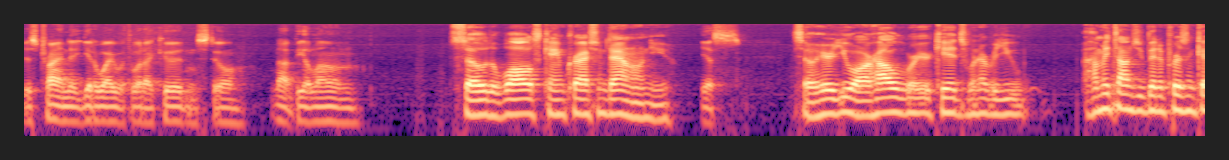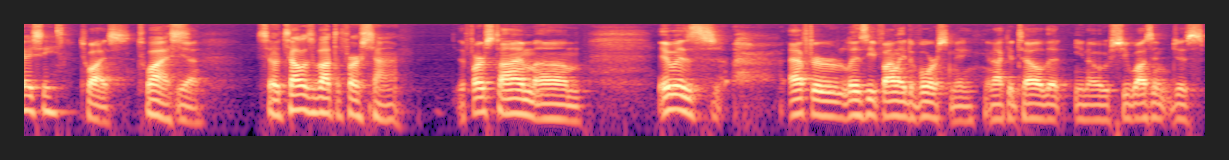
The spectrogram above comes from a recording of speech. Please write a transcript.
just trying to get away with what I could and still not be alone. So the walls came crashing down on you. Yes. So here you are. How old were your kids whenever you? How many times you've been in prison, Casey? Twice. Twice. Yeah. So tell us about the first time. The first time, um, it was after Lizzie finally divorced me, and I could tell that you know she wasn't just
